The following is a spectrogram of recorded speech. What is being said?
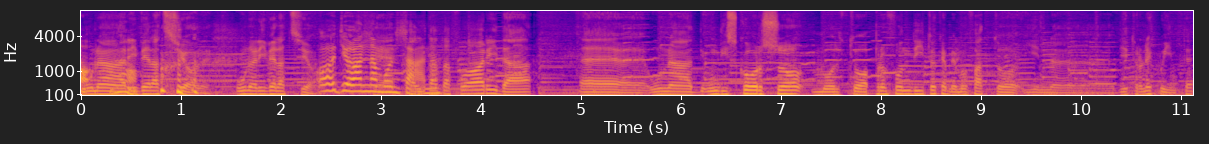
No, una no. rivelazione. una rivelazione. Odio Anna che è Montana. saltata fuori da eh, una- un discorso molto approfondito che abbiamo fatto in, eh, dietro le quinte.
